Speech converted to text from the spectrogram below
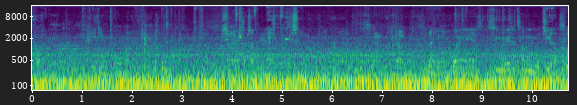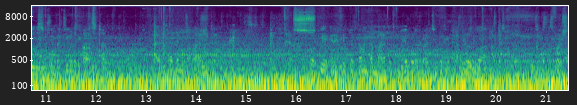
paid you more money to- so you have to reserve every single one. I don't let you on the way. Si me hubiera echado mi mochila, For the sí, past, yo siempre for chico, the chico. past, um, Además no tengo para pagar el tren. house. Porque en Egipto estaban tan baratos que me dio por comprar chicos y traerlo todo a a casa. Entonces, por eso.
